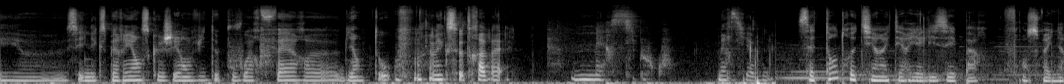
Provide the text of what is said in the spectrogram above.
Et euh, c'est une expérience que j'ai envie de pouvoir faire euh, bientôt avec ce travail. Merci beaucoup. Merci à vous. Cet entretien a été réalisé par France Weiner.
